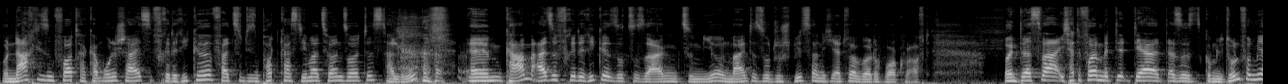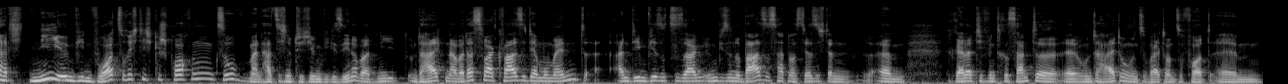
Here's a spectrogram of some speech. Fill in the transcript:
Und nach diesem Vortrag kam ohne Scheiß Friederike, falls du diesen Podcast jemals hören solltest, hallo, ähm, kam also Friederike sozusagen zu mir und meinte so, du spielst doch nicht etwa World of Warcraft. Und das war, ich hatte vorher mit der, also Kommilitonen von mir, hatte ich nie irgendwie ein Wort so richtig gesprochen. So, man hat sich natürlich irgendwie gesehen, aber nie unterhalten. Aber das war quasi der Moment, an dem wir sozusagen irgendwie so eine Basis hatten, aus der sich dann ähm, relativ interessante äh, Unterhaltungen und so weiter und so fort ähm,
